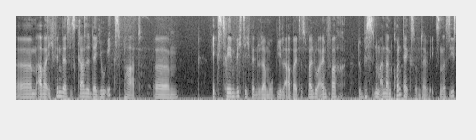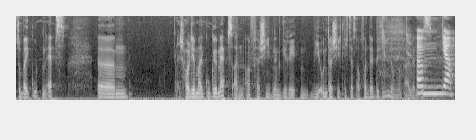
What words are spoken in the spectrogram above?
ähm, aber ich finde, es ist gerade der UX-Part ähm, extrem wichtig, wenn du da mobil arbeitest, weil du einfach du bist in einem anderen Kontext unterwegs. Und das siehst du bei guten Apps. Ähm, schau dir mal Google Maps an auf verschiedenen Geräten, wie unterschiedlich das auch von der Bedienung und allem ähm, ist. Ja,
